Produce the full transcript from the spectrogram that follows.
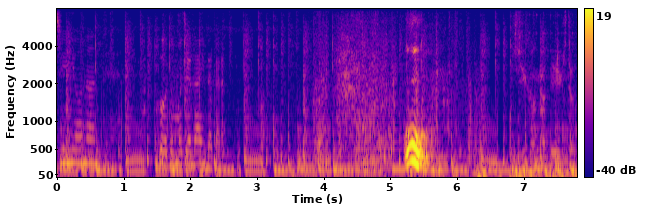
信用なんて子供じゃないんだから Ooh. 時間ができたぜ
